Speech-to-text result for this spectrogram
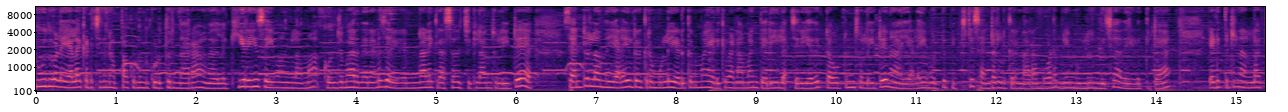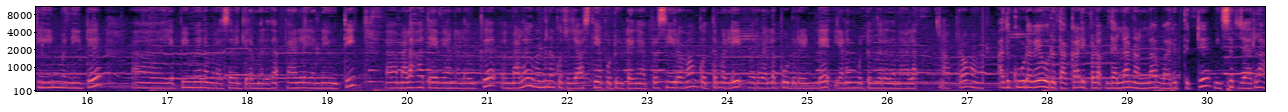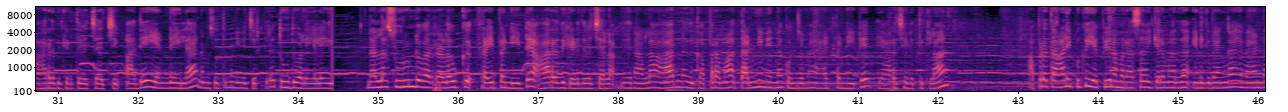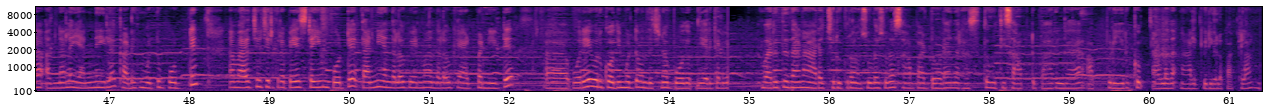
தூதுவளை இலை கிடச்சதுன்னு அப்பா கொண்டு வந்து கொடுத்துருந்தாரா? அங்கே அதில் கீரையும் செய்வாங்களாமா? கொஞ்சமாக இருந்ததுனால சரி ரெண்டு நாளைக்கு ரசம் வச்சுக்கலான்னு சொல்லிட்டு சென்டரில் அந்த இலையில் இருக்கிற முள்ளை எடுக்கணுமா எடுக்க வேணாமான்னு தெரியல. சரி எதுக்கு டவுட்டுன்னு சொல்லிட்டு நான் இலையை மட்டும் பிச்சுட்டு சென்டரில் இருக்கிற நரம்போட அப்படியே முள் இருந்துச்சு அதை எடுத்துட்டேன். எடுத்துட்டு நல்லா க்ளீன் பண்ணிவிட்டு எப்பயுமே நம்ம ரசம் வைக்கிற மாதிரி தான் பேனில் எண்ணெய் ஊற்றி மிளகா தேவையான அளவுக்கு மிளகு வந்து நான் கொஞ்சம் ஜாஸ்தியாக போட்டுக்கிட்டேங்க. அப்புறம் சீரகம் கொத்தமல்லி ஒரு வெள்ளைப்பூடு ரெண்டு எனக்கு மட்டுங்கிறதுனால அப்புறம் அது கூடவே ஒரு தக்காளி பழம் இதெல்லாம் நல்லா வறுத்துட்டு மிக்சர் ஜாரில் ஆறுறதுக்கு எடுத்து வச்சாச்சு. அதே எண்ணெயில் நம்ம சுத்தம் பண்ணி வச்சுருக்கிற தூதுவளை இலை நல்லா சுருண்டு வர்ற அளவுக்கு ஃப்ரை பண்ணிவிட்டு ஆறதுக்கு எடுத்து வச்சிடலாம். இது நல்லா ஆறுனதுக்கப்புறமா தண்ணி வேணால் கொஞ்சமாக ஆட் பண்ணிவிட்டு அரைச்சி எடுத்துக்கலாம். அப்புறம் தாளிப்புக்கு எப்பயும் நம்ம ரசம் வைக்கிற மாதிரி தான். எனக்கு வெங்காயம் வேண்டாம். அதனால எண்ணெயில் கடுகு மட்டும் போட்டு நம்ம அரைச்சி வச்சிருக்கிற பேஸ்ட்டையும் போட்டு தண்ணி எந்தளவுக்கு வேணுமோ அந்த அளவுக்கு ஆட் பண்ணிவிட்டு ஒரே ஒரு கொதி மட்டும் வந்துச்சுன்னா போதும். ஏற்கனவே வறுத்து தானே அரைச்சிருக்கிறோம். சுட சுட சாப்பாட்டோட அந்த ரசத்தை ஊற்றி சாப்பிட்டு பாருங்கள் அப்படி இருக்கும். அவ்வளோதான் நாளைக்கு வீடியோவில் பார்க்கலாம்.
